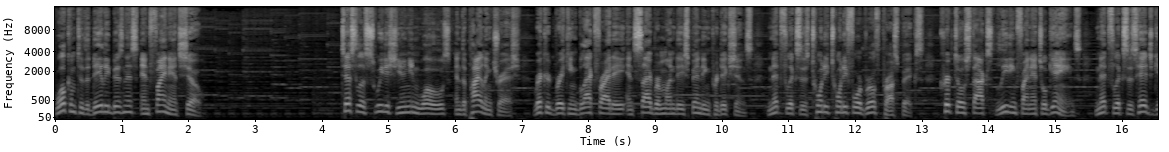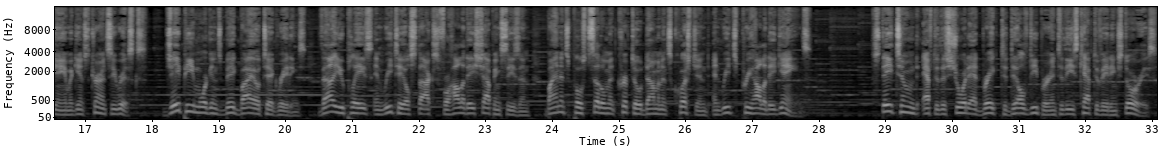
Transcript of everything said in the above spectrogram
Welcome to the Daily Business and Finance Show. Tesla's Swedish union woes and the piling trash, record breaking Black Friday and Cyber Monday spending predictions, Netflix's 2024 growth prospects, crypto stocks leading financial gains, Netflix's hedge game against currency risks. JP Morgan's big biotech ratings, value plays in retail stocks for holiday shopping season, Binance post settlement crypto dominance questioned and REITs pre holiday gains. Stay tuned after this short ad break to delve deeper into these captivating stories.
